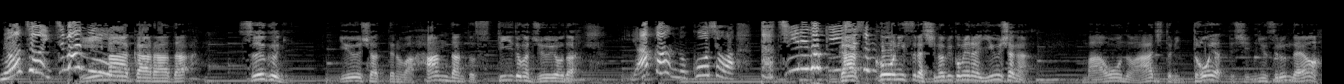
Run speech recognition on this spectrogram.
明朝一番に今からだ。すぐに。勇者ってのは判断とスピードが重要だ。夜間の校舎は立ち入りが禁止学校にすら忍び込めない勇者が、魔王のアジトにどうやって侵入するんだよ。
